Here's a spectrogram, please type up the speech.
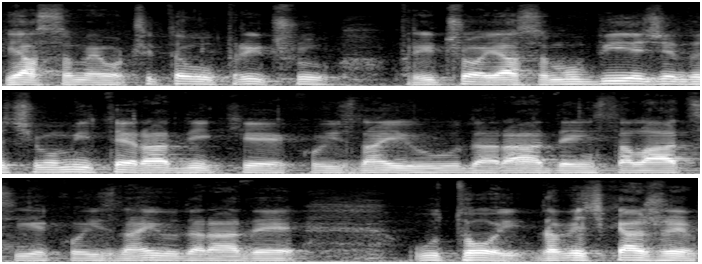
Ja sam evo čitavu priču pričao, ja sam ubijeđen da ćemo mi te radnike koji znaju da rade instalacije, koji znaju da rade u toj, da već kažem,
